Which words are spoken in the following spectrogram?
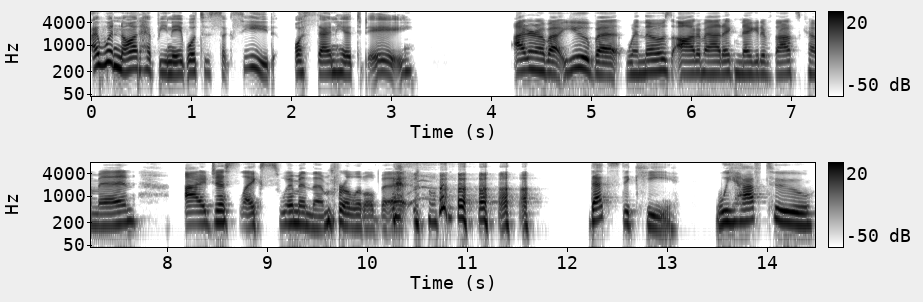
I would not have been able to succeed or stand here today. I don't know about you, but when those automatic negative thoughts come in, I just like swim in them for a little bit. That's the key. We have to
